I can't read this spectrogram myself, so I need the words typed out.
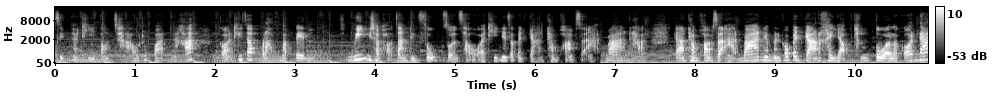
30 นาทีตอนเช้าทุกวันนะคะก่อนที่จะปรับมาเป็นวิ่งเฉพาะจันทร์ถึงศุกร์ส่วนเสาร์อาทิตย์เนี่ยจะเป็นการทำความสะอาดบ้านค่ะ การทำความสะอาดบ้านเนี่ยมันก็เป็นการขยับทั้งตัวแล้วก็ได้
